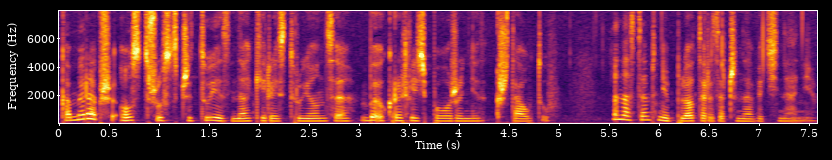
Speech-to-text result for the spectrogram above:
Kamera przy ostrzu sczytuje znaki rejestrujące, by określić położenie kształtów, a następnie ploter zaczyna wycinanie.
